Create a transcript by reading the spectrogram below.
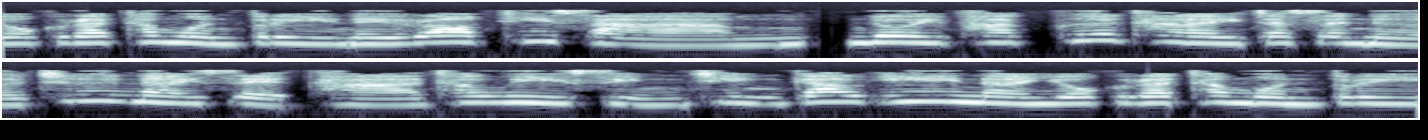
ยกรัฐมนตรีในรอบที่ 3 โดยพักเพื่อไทยจะเสนอชื่อนายเศรษฐาทวีสินชิงเก้าอี้นายกรัฐมนตรี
